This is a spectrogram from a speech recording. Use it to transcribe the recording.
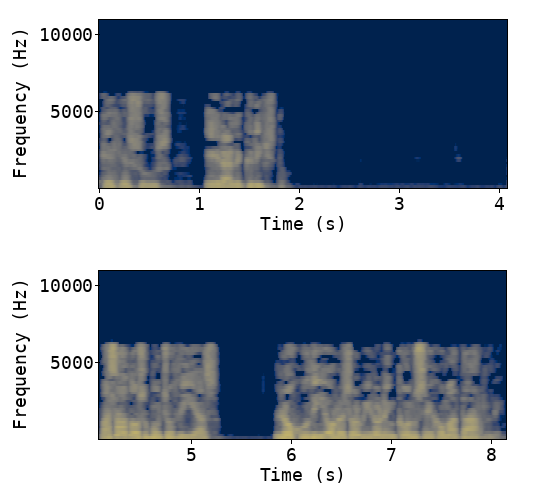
que Jesús era el Cristo. Pasados muchos días, los judíos resolvieron en consejo matarle,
